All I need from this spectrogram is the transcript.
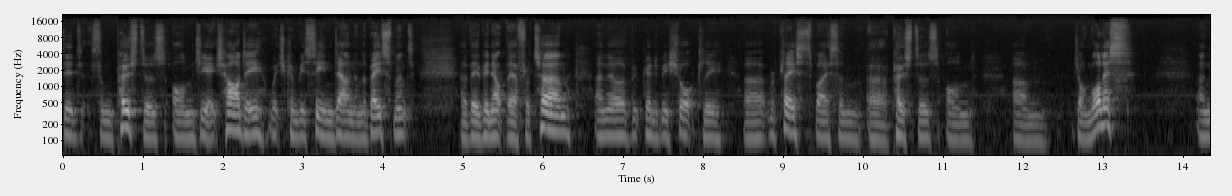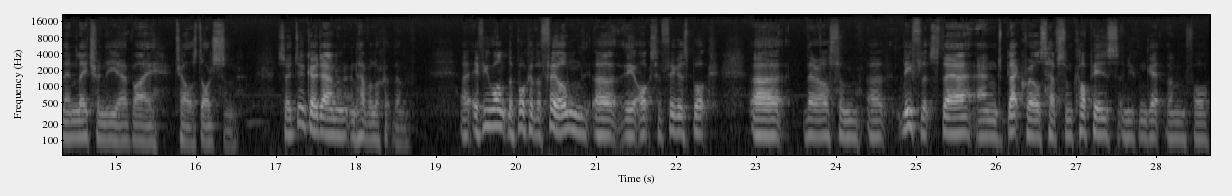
did some posters on G.H. Hardy, which can be seen down in the basement. Uh, they've been up there for a term, and they're going to be shortly replaced by some posters on um, John Wallis, and then later in the year by Charles Dodgson. So do go down and have a look at them. Uh, if you want the book of the film, uh, the Oxford Figures book, uh, there are some uh, leaflets there, and Blackwell's have some copies, and you can get them for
